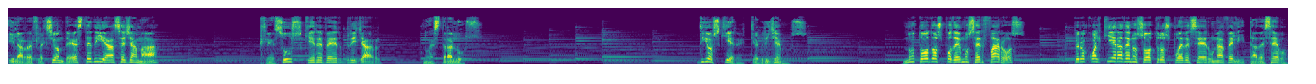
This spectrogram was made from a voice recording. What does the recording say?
Y la reflexión de este día se llama Jesús quiere ver brillar nuestra luz. Dios quiere que brillemos. No todos podemos ser faros, pero cualquiera de nosotros puede ser una velita de cebo.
